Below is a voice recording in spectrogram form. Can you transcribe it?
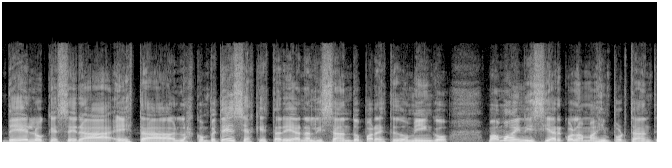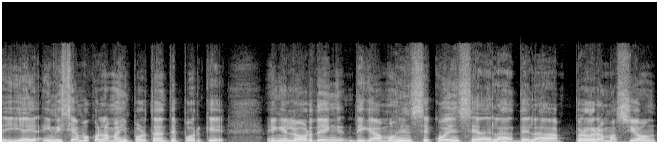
de lo que será esta, las competencias que estaré analizando para este domingo, vamos a iniciar con la más importante. Y eh, iniciamos con la más importante porque en el orden, digamos, en secuencia de la, de la programación,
